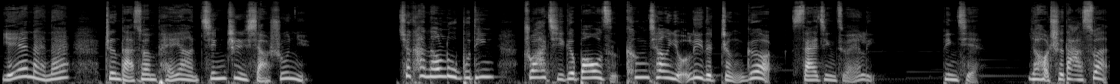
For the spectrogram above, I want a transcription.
爷爷奶奶正打算培养精致小淑女，却看到陆布丁抓起一个包子，铿锵有力的整个塞进嘴里，并且要吃大蒜。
